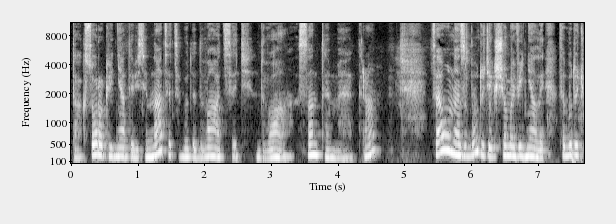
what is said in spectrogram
Так, 40 відняти 18 це буде 22 сантиметра. Це у нас будуть, якщо ми відняли, це будуть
